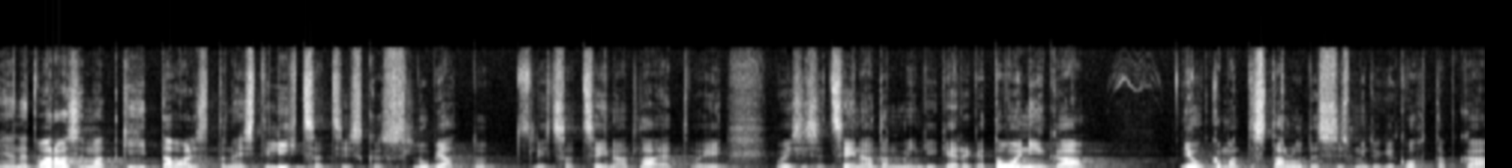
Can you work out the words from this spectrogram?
ja need varasemad kihid tavaliselt on hästi lihtsad, siis kas lubjatud lihtsalt seinad, laed või, või siis, et seinad on mingi kerge tooniga, jõukamates taludes siis muidugi kohtab ka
